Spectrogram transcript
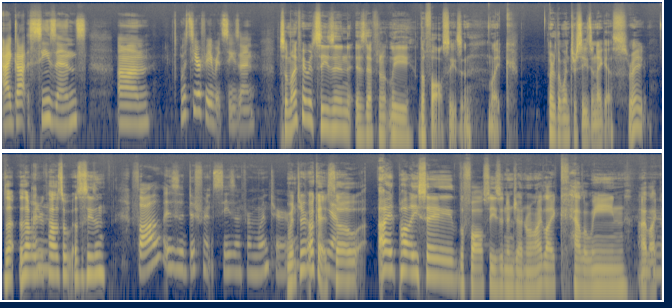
I got seasons. Um, what's your favorite season? So my favorite season is definitely the fall season, like, or the winter season, I guess. Right? Is that is that what you Um, call as a, as a season? Fall is a different season from winter. right? Winter? Okay, Yeah. so I'd probably say the fall season in general. I like Halloween. I like Mm.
